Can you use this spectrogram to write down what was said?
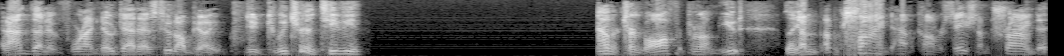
And I've done it before. I know Dad has too. I'll be like, dude, can we turn the TV down or turn it off or put it on mute. Like I'm, I'm trying to have a conversation. I'm trying to,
